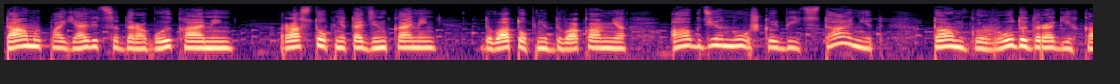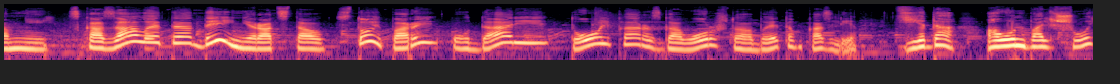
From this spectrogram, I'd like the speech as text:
там и появится дорогой камень. Раз топнет один камень, два топнет два камня, а где ножкой бить станет, там груда дорогих камней. Сказал это, да и не рад стал. С той поры у Дарьи только разговор, что об этом козле. «Деда, а он большой?»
